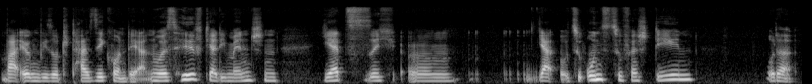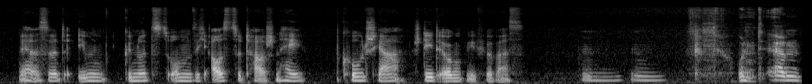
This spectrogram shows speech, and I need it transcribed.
War irgendwie so total sekundär. Nur es hilft ja die Menschen jetzt, sich ja, zu uns zu verstehen oder ja, es wird eben genutzt, um sich auszutauschen. Hey, Coach, ja, steht irgendwie für was. Mhm. Und ähm,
